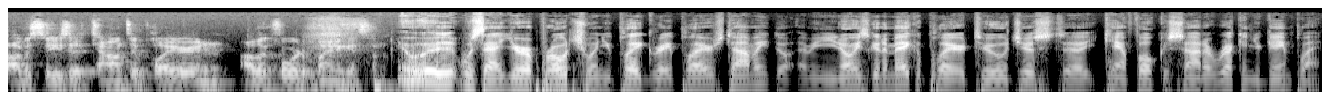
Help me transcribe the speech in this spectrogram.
obviously, he's a talented player, and I look forward to playing against him. Was that your approach when you played great players, Tommy? I mean, you know he's going to make a play or two. Just uh, you can't focus on it wrecking your game plan.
